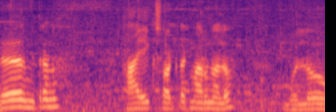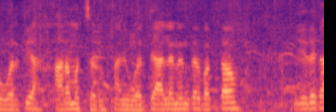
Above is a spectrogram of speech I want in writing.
तर मित्रांनो हा एक शॉर्टकट मारून आलो. बोललो वरती आ- आरामात चढू. आणि वरती आल्यानंतर बघता येते का?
